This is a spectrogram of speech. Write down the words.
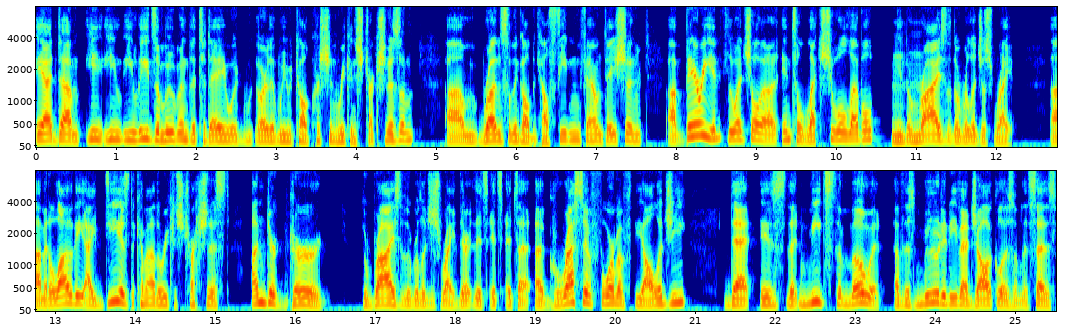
And um, he, he he leads a movement that today would or that we would call Christian Reconstructionism. Um, runs something called the Chalcedon Foundation. Uh, very influential on an intellectual level mm-hmm. in the mm-hmm. rise of the religious right. Um, and a lot of the ideas that come out of the Reconstructionists undergird the rise of the religious right. There, it's it's it's an aggressive form of theology that is that meets the moment of this mood in evangelicalism that says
